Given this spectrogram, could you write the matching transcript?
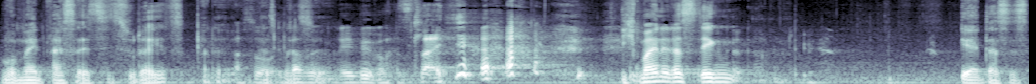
Moment, was erzählst du da jetzt? Achso, ich dachte, reden wir über das Gleiche. ich meine das Ding. Ja, das ist,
